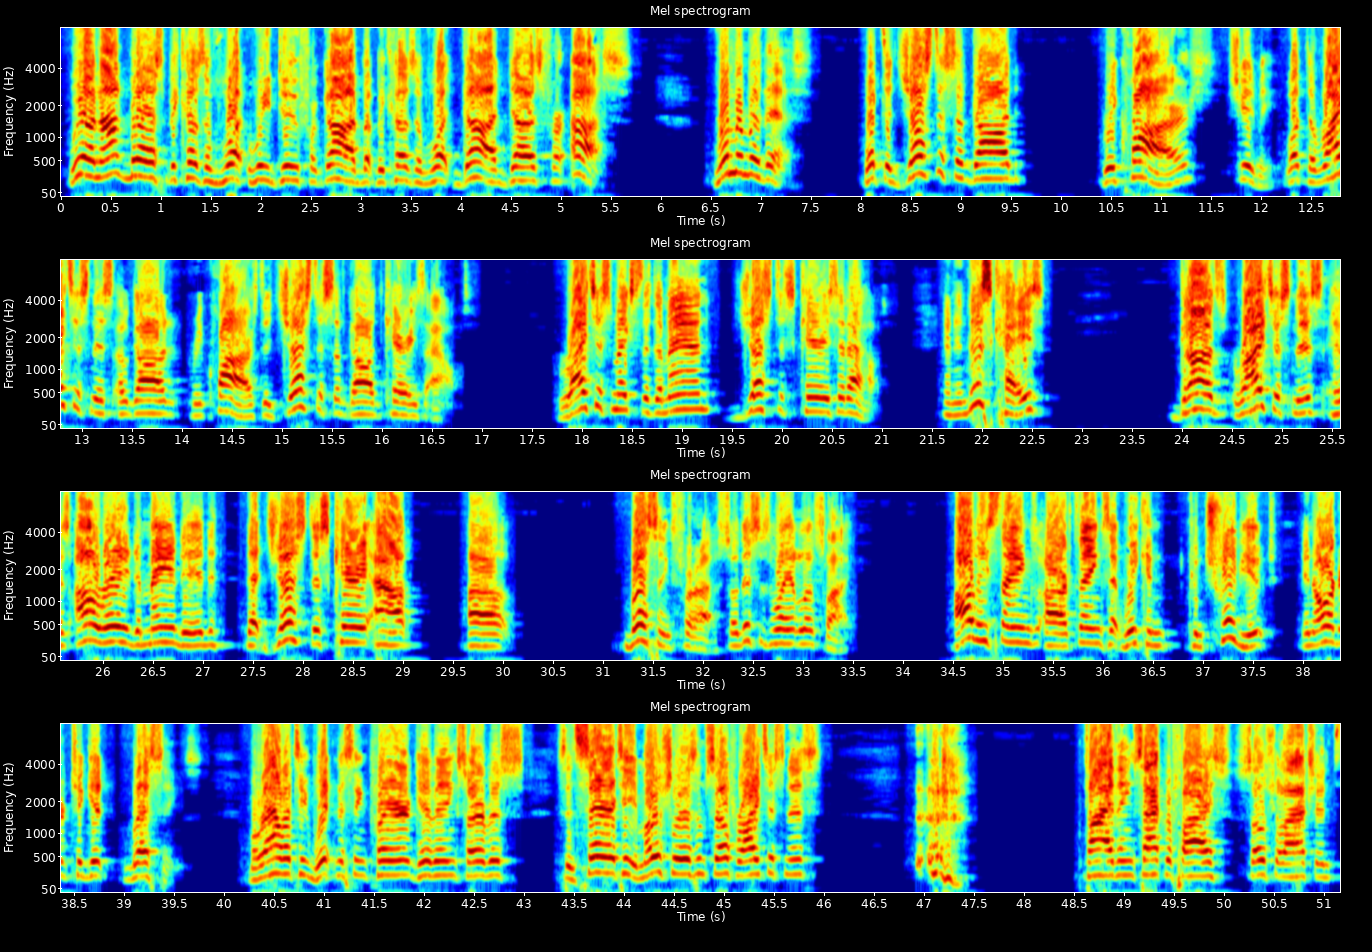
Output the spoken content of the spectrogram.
We are not blessed because of what we do for God, but because of what God does for us. Remember this. What the justice of God requires, excuse me, what the righteousness of God requires, the justice of God carries out. Righteous makes the demand, justice carries it out. And in this case, God's righteousness has already demanded that justice carry out uh, blessings for us. So this is the way it looks like. All these things are things that we can contribute in order to get blessings. Morality, witnessing, prayer, giving, service, sincerity, emotionalism, self-righteousness, tithing, sacrifice, social action.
